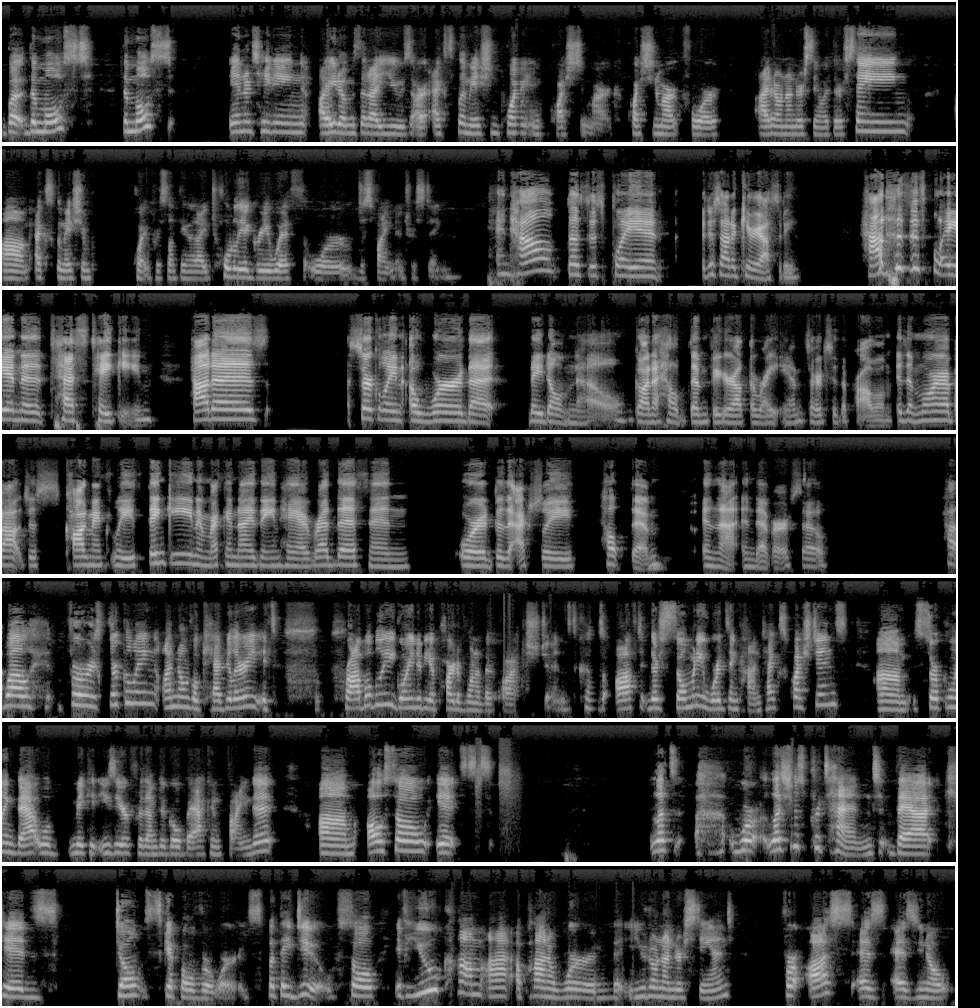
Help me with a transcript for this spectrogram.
but the most the most annotating items that i use are exclamation point and question mark. Question mark for i don't understand what they're saying. Um, exclamation point for something that i totally agree with or just find interesting and how does this play in? Just out of curiosity, how does this play in the test taking? How does circling a word that they don't know going to help them figure out the right answer to the problem? Is it more about just cognitively thinking and recognizing, hey, I read this, and or does it actually help them in that endeavor? So how- well, for circling unknown vocabulary, it's pr- probably going to be a part of one of the questions because often there's so many words in context questions. Um, circling that will make it easier for them to go back and find it. Um, also, it's let's we're let's just pretend that kids don't skip over words, but they do. So if you come on, upon a word that you don't understand, for us as as you know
